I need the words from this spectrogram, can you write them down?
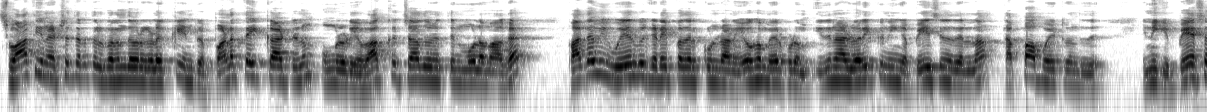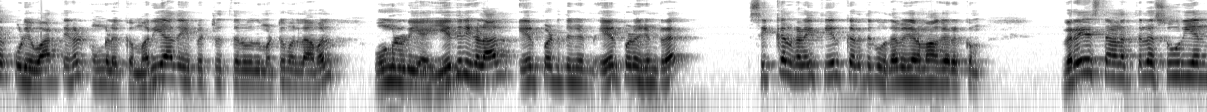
சுவாதி நட்சத்திரத்தில் பிறந்தவர்களுக்கு இன்று பணத்தை காட்டிலும் உங்களுடைய வாக்கு சாதுரத்தின் மூலமாக பதவி உயர்வு கிடைப்பதற்குண்டான யோகம் ஏற்படும். இது நாள் வரைக்கும் நீங்கள் பேசினதெல்லாம் தப்பாக போயிட்டு இருந்தது. இன்னைக்கு பேசக்கூடிய வார்த்தைகள் உங்களுக்கு மரியாதையை பெற்றுத் தருவது மட்டுமல்லாமல் உங்களுடைய எதிரிகளால் ஏற்படுத்துகின்ற ஏற்படுகின்ற சிக்கல்களை தீர்க்கறதுக்கு உதவிகரமாக இருக்கும். விரயஸ்தானத்தில் சூரியன்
